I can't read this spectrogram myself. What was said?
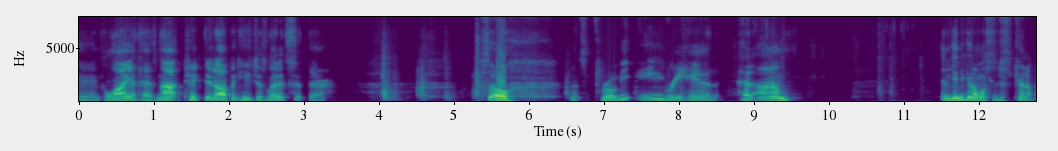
and Goliath has not picked it up and he's just let it sit there. So let's throw the angry hand head on them. And again, you can almost just kind of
